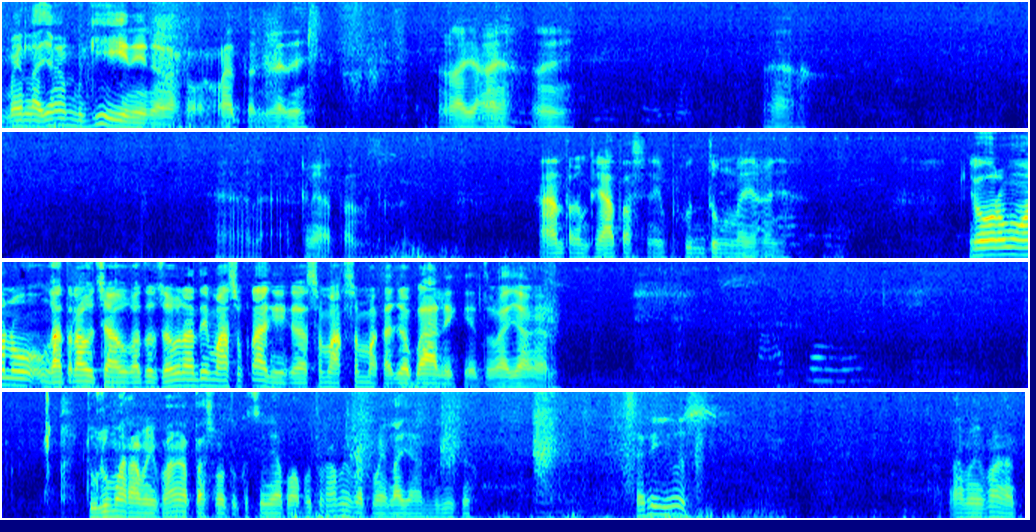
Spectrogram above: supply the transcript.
main layangan begini nah kelihatan lihat nih layangannya nih nah. nah, kelihatan. Anteng di atas nih buntung layangannya ya orang anu, nggak terlalu jauh. Atau jauh nanti masuk lagi ke semak-semak agak balik itu layangan. Dulu mah ramai banget tas waktu kecilnya apa apa tuh ramai buat main layangan begitu serius? Ramai banget.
